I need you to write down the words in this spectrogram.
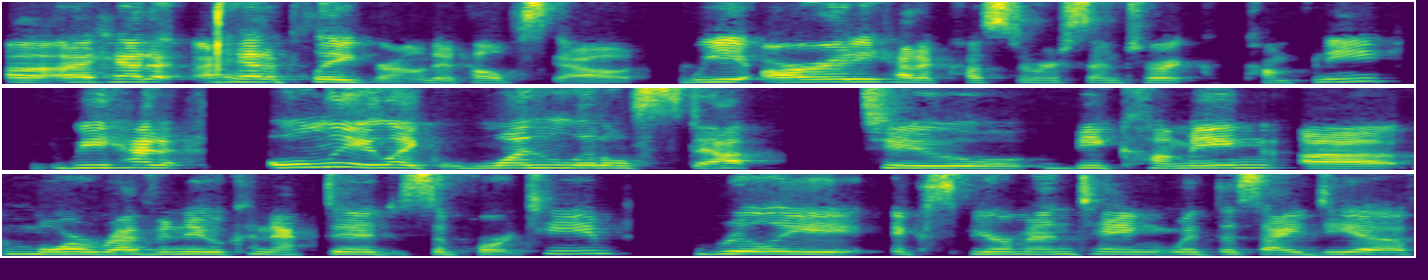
Uh, I had a, I had a playground at Help Scout. We already had a customer centric company. We had only like one little step to becoming a more revenue connected support team really experimenting with this idea of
